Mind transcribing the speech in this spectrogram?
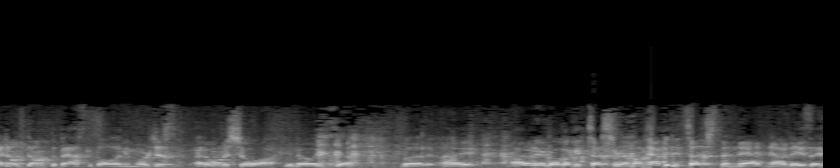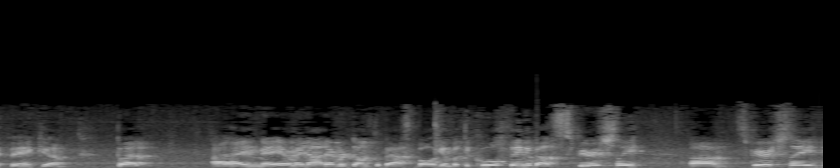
I don't dunk the basketball anymore. Just I don't want to show off, you know. Uh, but I I don't even know if I could touch the rim. I'm happy to touch the net nowadays. I think, um, but I may or may not ever dunk the basketball again. But the cool thing about spiritually, um, spiritually,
